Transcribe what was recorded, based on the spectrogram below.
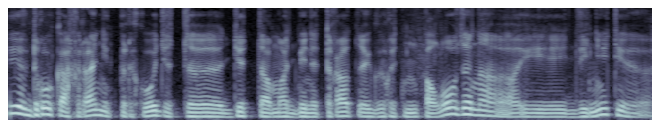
И вдруг охранник приходит, э, там администрация говорит, не положено, и извините,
